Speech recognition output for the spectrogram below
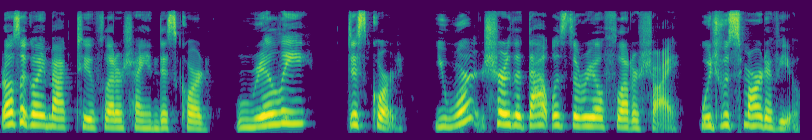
But also going back to Fluttershy and Discord, really? Discord, you weren't sure that that was the real Fluttershy, which was smart of you.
